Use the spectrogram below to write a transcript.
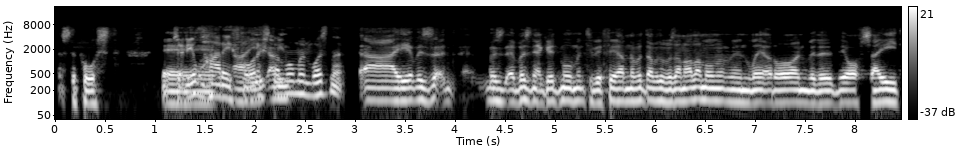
that's the post. It's a real uh, Harry Forrester I mean, moment, wasn't it? Aye, it was, it was. It wasn't a good moment to be fair. And there was another moment when later on with the, the offside,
